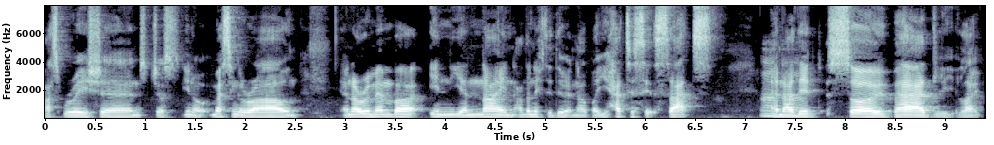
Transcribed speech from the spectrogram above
aspirations, just you know messing around. And I remember in year nine, I don't know if they do it now, but you had to sit SATs, and I mm-hmm. did so badly, like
